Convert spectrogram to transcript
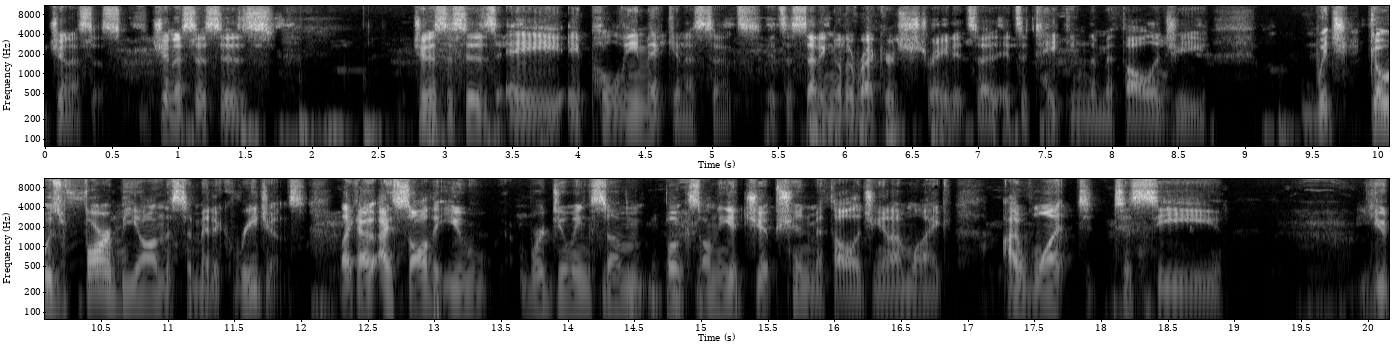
Genesis. Genesis is Genesis is a a polemic in a sense. It's a setting of the record straight. It's a it's a taking the mythology, which goes far beyond the Semitic regions. Like I, I saw that you were doing some books on the Egyptian mythology, and I'm like, I want to see you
